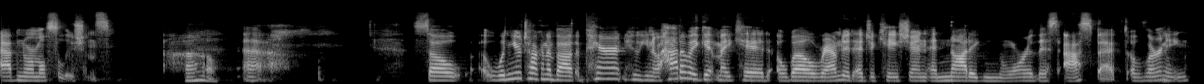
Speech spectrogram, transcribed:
abnormal solutions. Oh. Uh, so uh, when you're talking about a parent who, you know, how do I get my kid a well-rounded education and not ignore this aspect of learning?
